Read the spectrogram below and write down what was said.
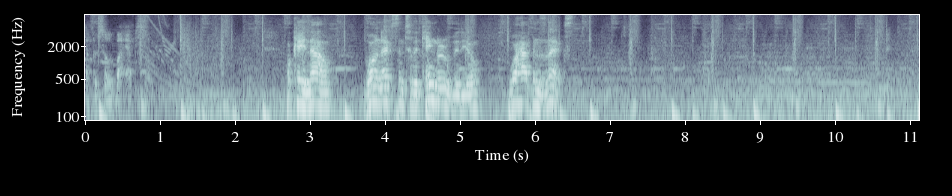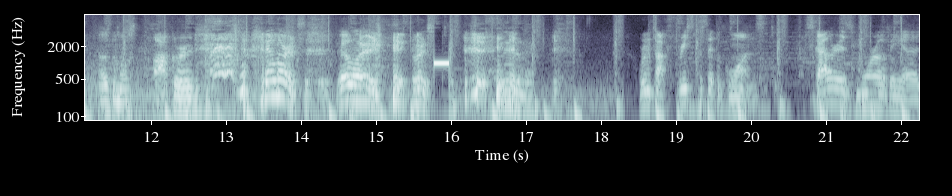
episode by episode. okay, now going next into the kangaroo video. What happens next? That was the most awkward. it works. It works. It works. Leave it in there. We're gonna talk three specific ones. Skyler is more of a, uh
